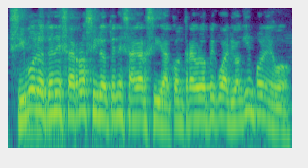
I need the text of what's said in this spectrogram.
Si vos lo tenés a Rossi y lo tenés a García contra Agropecuario, ¿a quién ponés vos?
